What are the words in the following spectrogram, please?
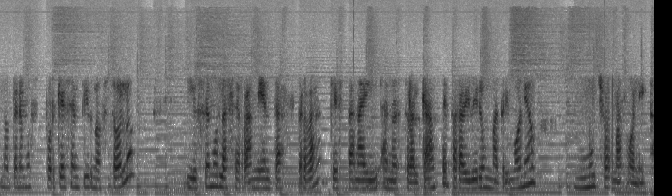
no tenemos por qué sentirnos solos y usemos las herramientas, ¿verdad?, que están ahí a nuestro alcance para vivir un matrimonio mucho más bonito.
